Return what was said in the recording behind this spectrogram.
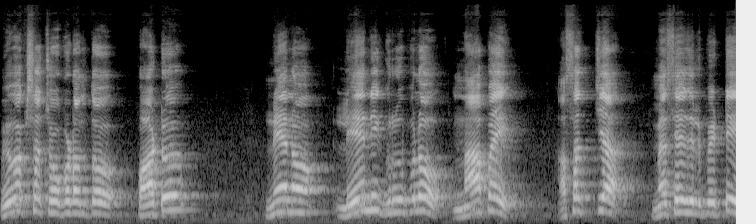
వివక్ష చూపడంతో పాటు నేను లేని గ్రూపులో నాపై అసత్య మెసేజ్లు పెట్టి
